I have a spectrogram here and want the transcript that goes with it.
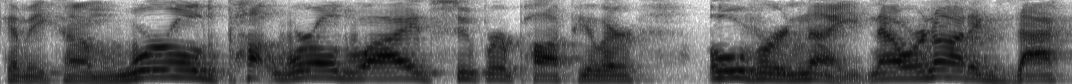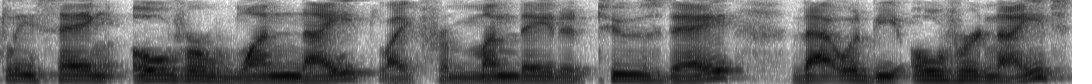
can become world po- worldwide super popular overnight. Now, we're not exactly saying over one night, like from Monday to Tuesday. That would be overnight.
